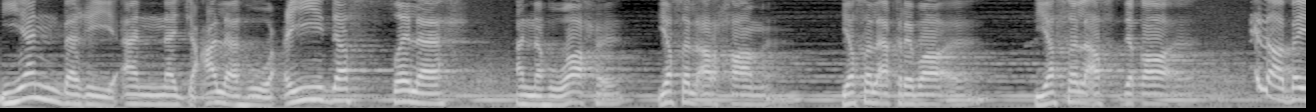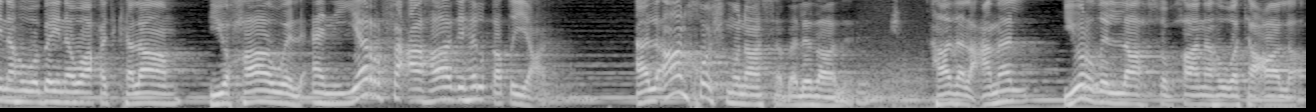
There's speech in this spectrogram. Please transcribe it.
ينبغي أن نجعله عيد الصلة أنه واحد. يصل أرحامه يصل أقربائه يصل أصدقائه. إذا بينه وبين واحد كلام يحاول أن يرفع هذه القطيعة. الآن خش مناسبة لذلك. هذا العمل يرضي الله سبحانه وتعالى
